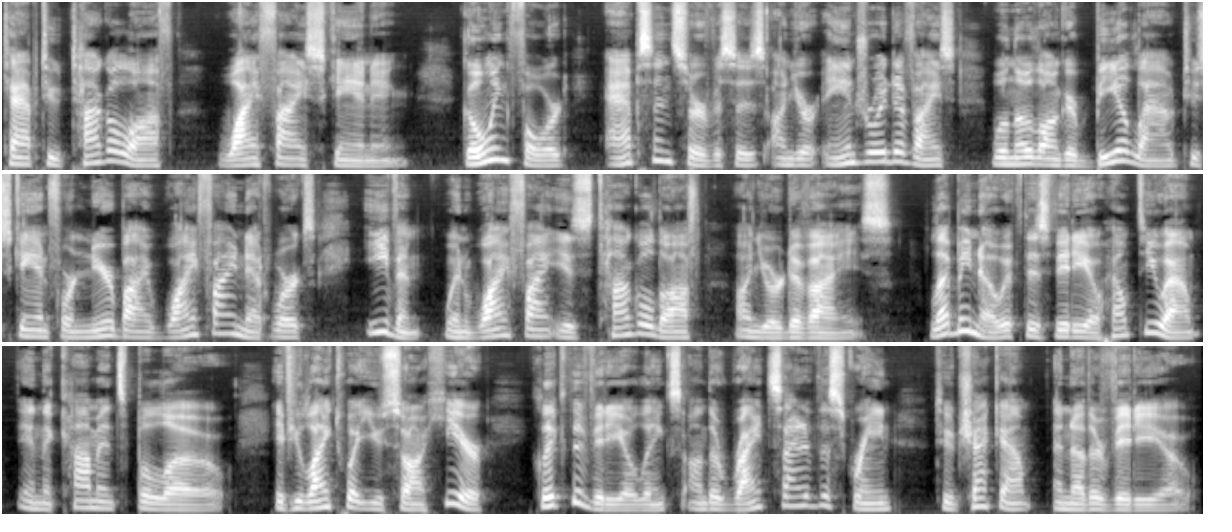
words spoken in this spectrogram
Tap to toggle off Wi-Fi scanning. Going forward, apps and services on your Android device will no longer be allowed to scan for nearby Wi-Fi networks even when Wi-Fi is toggled off on your device. Let me know if this video helped you out in the comments below. If you liked what you saw here, click the video links on the right side of the screen to check out another video.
